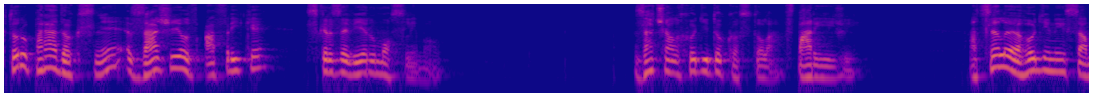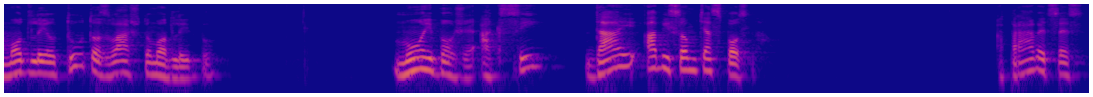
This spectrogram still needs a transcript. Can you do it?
ktorú paradoxne zažil v Afrike skrze vieru moslimov. Začal chodiť do kostola v Paríži a celé hodiny sa modlil túto zvláštnu modlitbu. Môj Bože, ak si, daj, aby som ťa spoznal. A práve cez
